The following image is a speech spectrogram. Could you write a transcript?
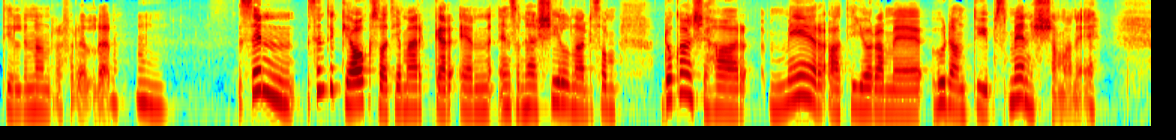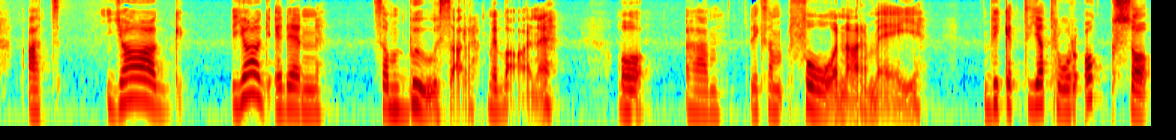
till den andra föräldern. Mm. Sen, sen tycker jag också att jag märker en, en sån här skillnad som då kanske har mer att göra med hurdan typs människa man är. Att jag, jag är den som busar med barnet och um, liksom fånar mig. Vilket jag tror också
